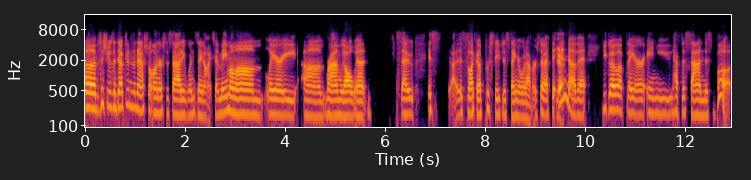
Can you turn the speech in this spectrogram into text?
Um, so she was inducted into the National Honor Society Wednesday night. So me, my mom, Larry, um, Ryan, we all went. So it's it's like a prestigious thing or whatever. So at the Yeah. end of it, you go up there and you have to sign this book.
